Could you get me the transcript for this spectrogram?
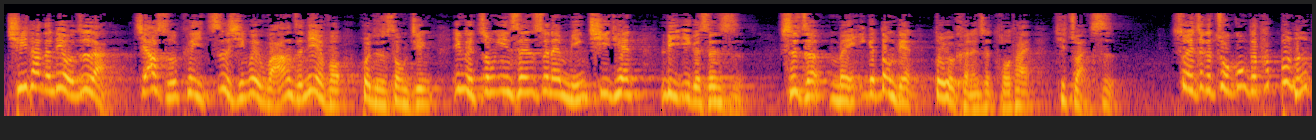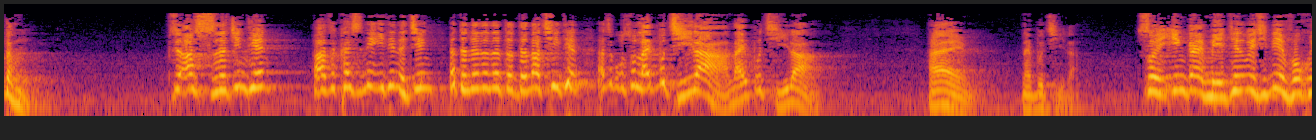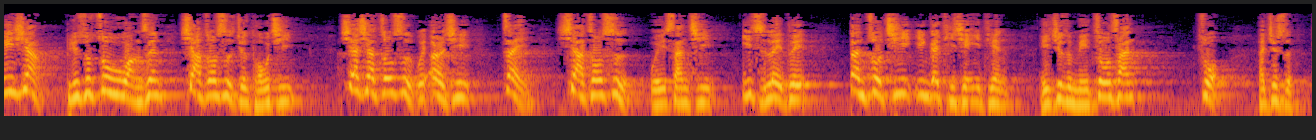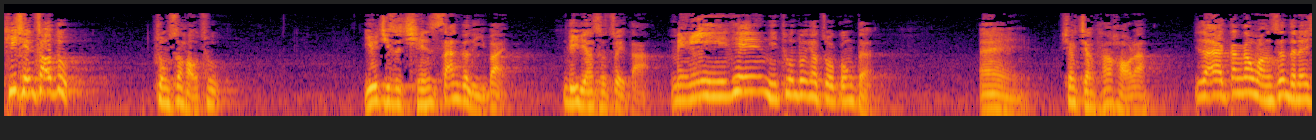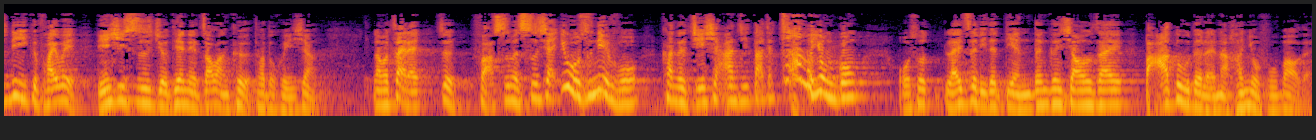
其他的六日啊，家属可以自行为王子念佛或者是诵经，因为中阴身虽然明七天立一个生死，实则每一个动点都有可能是投胎去转世，所以这个做功德他不能等。是啊，死了今天啊，再开始念一天的经，啊，等等等等等等到七天，啊，这个我说来不及啦，来不及啦，哎，来不及了，所以应该每天为其念佛回向。比如说周五往生，下周四就是头七，下下周四为二期，再下周四为三期，以此类推。但做期应该提前一天，也就是每周三做，那就是提前超度，总是好处。尤其是前三个礼拜。力量是最大，每天你通通要做功德，哎，像讲堂好了，就是哎，刚刚往生的人立一个牌位，连续四十九天的早晚课他都回向，那么再来这法师们私下又是念佛，看着结下安基，大家这么用功，我说来这里的点灯跟消灾拔度的人呐，很有福报的。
